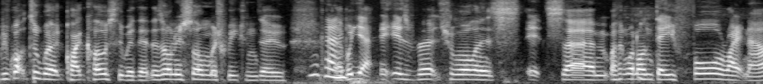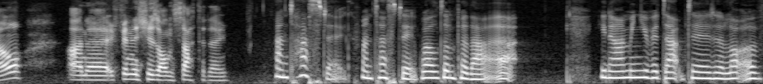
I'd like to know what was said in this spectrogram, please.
we've got to work quite closely with it. There's only so much we can do. Okay. Uh, but yeah, it is virtual and it's it's um, I think we're on day four right now, and uh, it finishes on Saturday. Fantastic, fantastic. Well done for that. Uh, you know, I mean, you've adapted. A lot of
